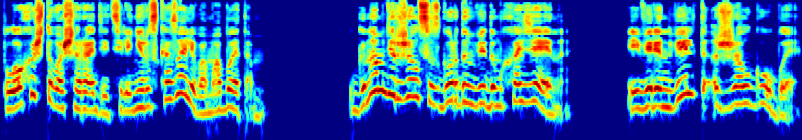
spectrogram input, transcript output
Плохо, что ваши родители не рассказали вам об этом». Гном держался с гордым видом хозяина, и Веренвельд сжал губы.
